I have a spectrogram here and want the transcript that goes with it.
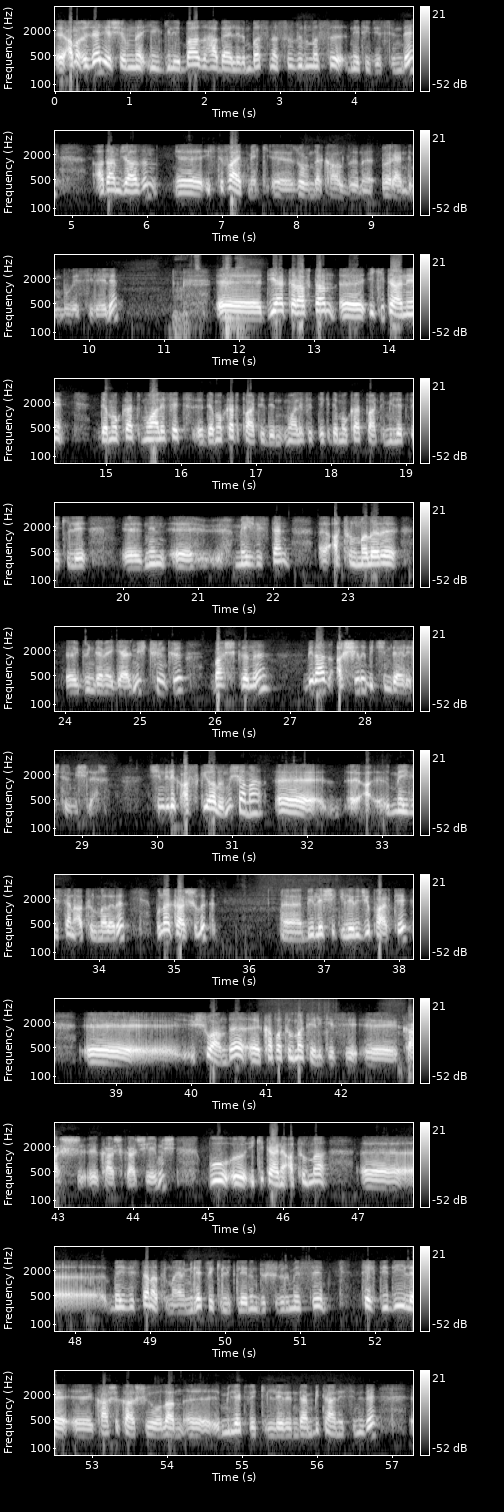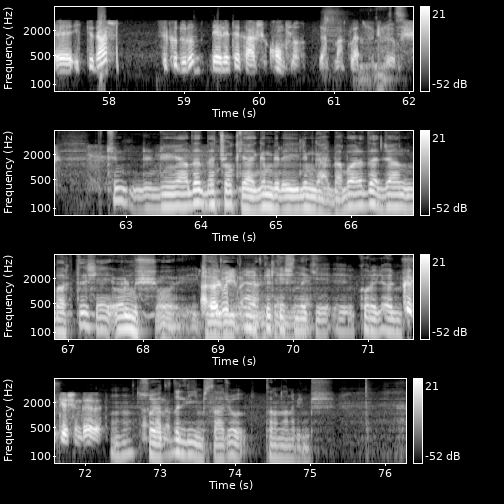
E, ama özel yaşamına ilgili bazı haberlerin basına sızdırılması neticesinde adamcağızın e, istifa etmek e, zorunda kaldığını öğrendim bu vesileyle. E, diğer taraftan e, iki tane Demokrat muhalefet e, Demokrat Parti'nin muhalefetteki Demokrat Parti milletvekilinin e, meclisten e, atılmaları e, gündeme gelmiş. Çünkü başkanı biraz aşırı biçimde eleştirmişler. Şimdilik askıya alınmış ama e, e, meclisten atılmaları. Buna karşılık e, Birleşik İlerici Parti e, şu anda e, kapatılma tehlikesi e, karşı e, karşı karşıyaymış. Bu e, iki tane atılma e, meclisten atılma yani milletvekilliklerinin düşürülmesi tehdidiyle e, karşı karşıya olan e, milletvekillerinden bir tanesini de e, iktidar sıkı durun devlete karşı komplo yapmakla suçluyormuş. Bütün dünyada da çok yaygın bir eğilim galiba. Bu arada Can baktı şey ölmüş o. Ha, ölmüş mü? Evet 40 yaşındaki e, Koreli ölmüş. 40 yaşında evet. Hı hı. Soyadı da Lee'miş sadece o tanımlanabilmiş.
